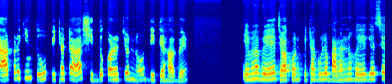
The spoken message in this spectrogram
তারপরে কিন্তু পিঠাটা সিদ্ধ করার জন্য দিতে হবে। এভাবে যখন পিঠাগুলো বানানো হয়ে গেছে,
